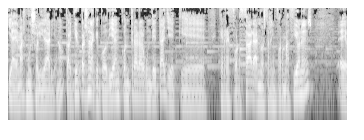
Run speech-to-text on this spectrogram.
y además muy solidaria. ¿no? Cualquier persona que podía encontrar algún detalle que, que reforzara nuestras informaciones, eh,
